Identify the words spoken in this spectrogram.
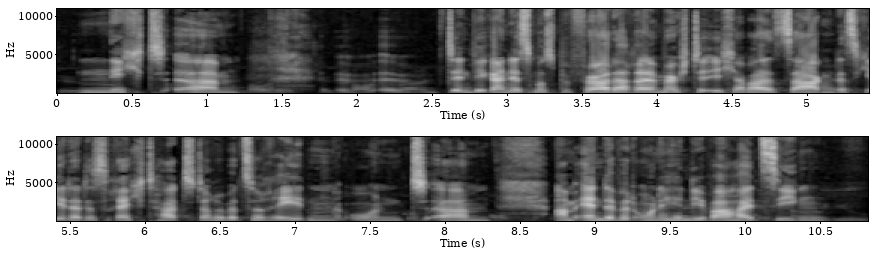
nicht ähm, den Veganismus befördere, möchte ich aber sagen, dass jeder das Recht hat, darüber zu reden. Und ähm, am Ende wird ohnehin die Wahrheit siegen.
